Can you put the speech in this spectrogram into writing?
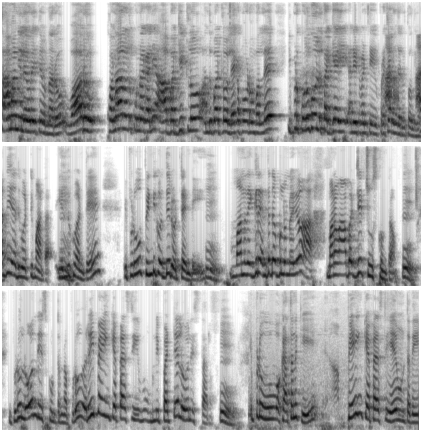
సామాన్యులు ఎవరైతే ఉన్నారో వారు కొనాలనుకున్నా కానీ ఆ బడ్జెట్లో అందుబాటులో లేకపోవడం వల్లే ఇప్పుడు కొనుగోళ్ళు తగ్గాయి అనేటువంటి ప్రచారం జరుగుతుంది. అది అది ఒట్టి మాట. ఎందుకు అంటే ఇప్పుడు పిండి కొద్దీ రొట్టండి. ఉమ్, మన దగ్గర ఎంత డబ్బులు ఉన్నాయో మనం ఆ బడ్జెట్ చూసుకుంటాం. ఇప్పుడు లోన్ తీసుకుంటున్నప్పుడు రీపేయింగ్ కెపాసిటీని పట్టే లోన్ ఇస్తారు. ఇప్పుడు ఒక అతనికి పేయింగ్ కెపాసిటీ ఏముంటుంది?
